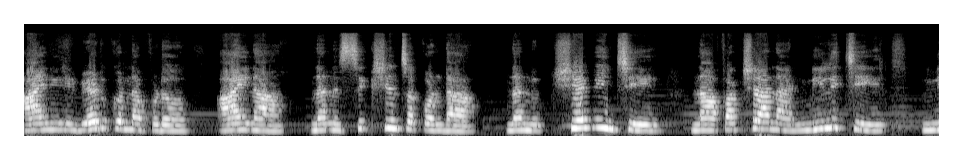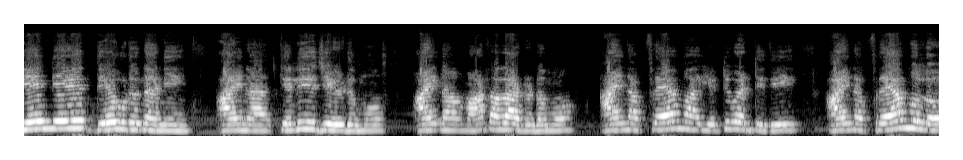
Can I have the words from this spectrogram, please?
ఆయనని వేడుకున్నప్పుడు ఆయన నన్ను శిక్షించకుండా నన్ను క్షమించి నా పక్షాన నిలిచి నేనే దేవుడునని ఆయన తెలియజేయడము ఆయన మాట్లాడడము ఆయన ప్రేమ ఎటువంటిది ఆయన ప్రేమలో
